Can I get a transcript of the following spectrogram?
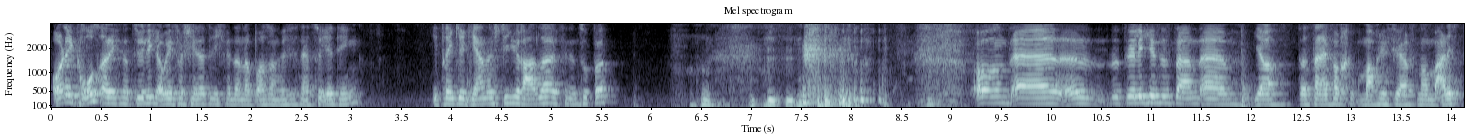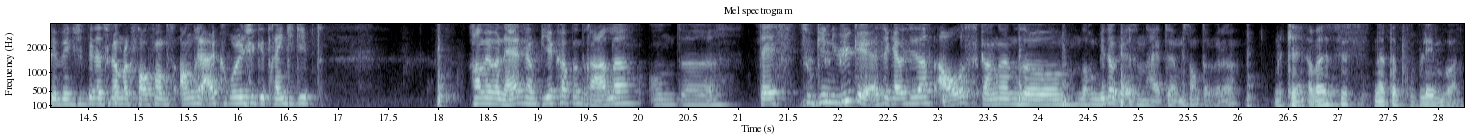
Alle großartig natürlich, aber ich verstehe natürlich, wenn dann ein paar sagen, das ist nicht so ihr Ding. Ich trinke ja gerne einen Stiegelradler, ich finde ihn super. Und äh, natürlich ist es dann, äh, ja, dass dann einfach mache ich sie auf normales Bier wünschen. Ich bin ja sogar mal gefragt, ob es andere alkoholische Getränke gibt. Haben wir aber nicht, wir haben Bier gehabt und Radler und äh, das zu Genüge. Also ich glaube, es ist erst ausgegangen so nach dem Mittagessen heute am Sonntag, oder? Okay, aber es ist nicht ein Problem geworden.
